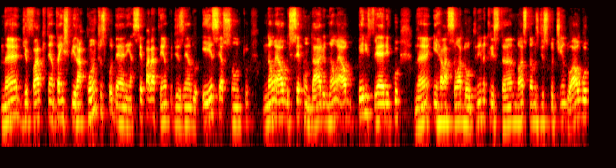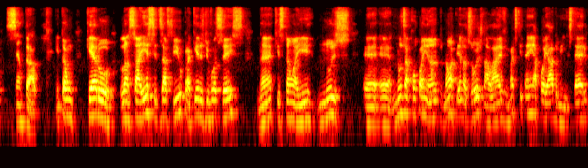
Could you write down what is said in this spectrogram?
né, de fato, tentar inspirar quantos puderem a separar tempo, dizendo esse assunto não é algo secundário, não é algo periférico né, em relação à doutrina cristã, nós estamos discutindo algo central. Então, quero lançar esse desafio para aqueles de vocês né, que estão aí nos é, é, nos acompanhando, não apenas hoje na live, mas que têm apoiado o Ministério.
